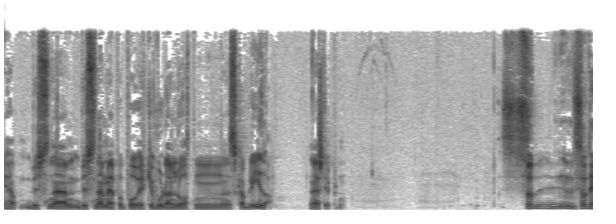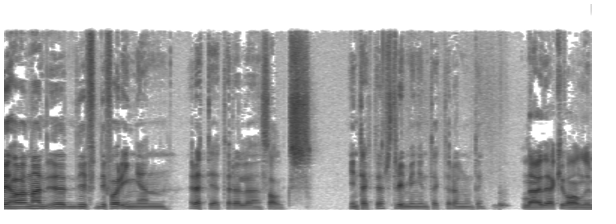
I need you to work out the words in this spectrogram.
ja, bussen er, bussen er med på å påvirke hvordan låten skal bli, da, når jeg slipper den. Så, så de, har, nei, de, de får ingen rettigheter eller salgsinntekter? Streaminginntekter eller noen ting? Nei, det er ikke vanlig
